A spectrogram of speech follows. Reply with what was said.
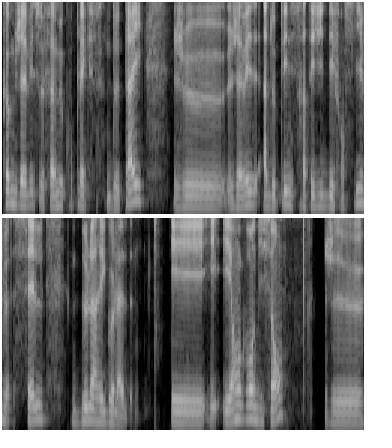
comme j'avais ce fameux complexe de taille, je j'avais adopté une stratégie défensive, celle de la rigolade. Et, et, et en grandissant, je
